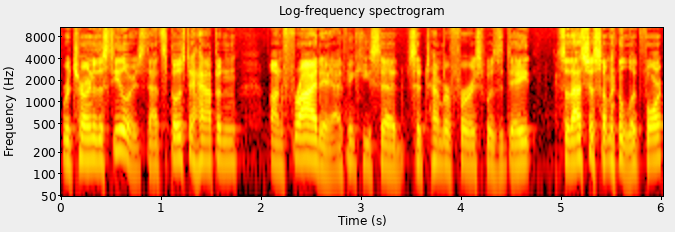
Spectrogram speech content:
return to the Steelers. That's supposed to happen on Friday. I think he said September 1st was the date. So that's just something to look for.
